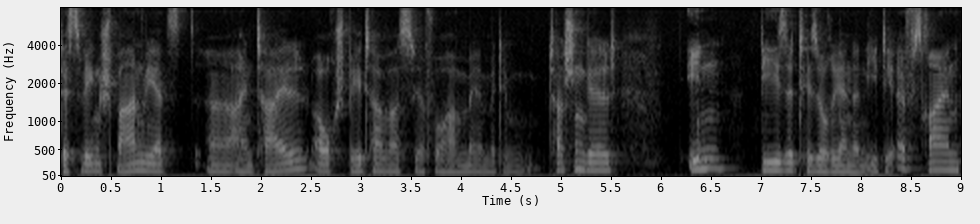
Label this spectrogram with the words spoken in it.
deswegen sparen wir jetzt äh, einen Teil, auch später, was wir vorhaben mit dem Taschengeld, in diese tesorierenden ETFs rein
